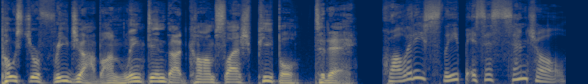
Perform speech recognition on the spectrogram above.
Post your free job on linkedin.com slash people today. Quality sleep is essential.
